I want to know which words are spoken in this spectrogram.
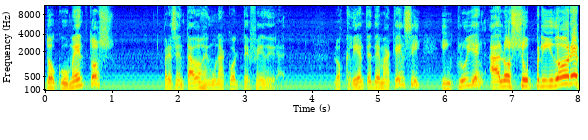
documentos presentados en una corte federal. Los clientes de Mackenzie incluyen a los suplidores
